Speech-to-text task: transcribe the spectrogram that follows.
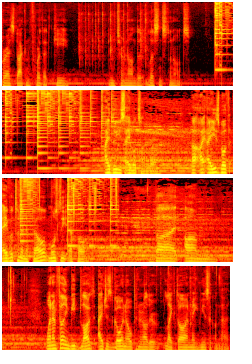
Press back and forth that key and turn on the listen to the notes. I do use Ableton, bro. I, I use both Ableton and FL, mostly FL. But um, when I'm feeling beat blocked, I just go and open another like DAW and make music on that.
